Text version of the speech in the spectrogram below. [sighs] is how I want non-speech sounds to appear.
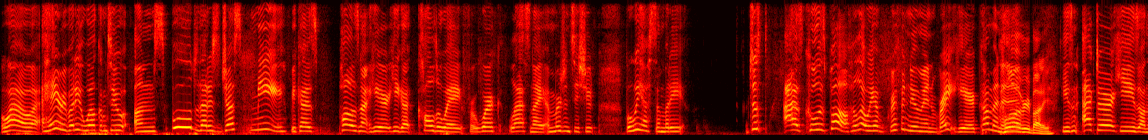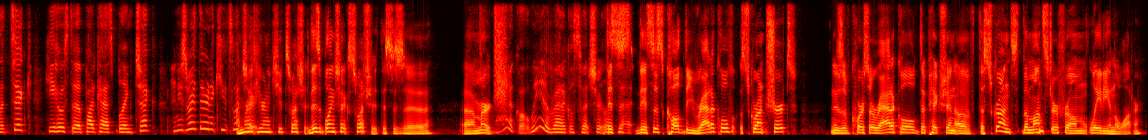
Wow. Hey, everybody. Welcome to Unspooled. That is just me because Paul is not here. He got called away for work last night, emergency shoot. But we have somebody just as cool as Paul. Hello, we have Griffin Newman right here coming in. Hello, everybody. He's an actor. He's on the tick. He hosts a podcast, Blank Check, and he's right there in a cute sweatshirt. I'm right here in a cute sweatshirt. This is a blank check sweatshirt. This is a, a merch. Radical. We need a radical sweatshirt like This is that. this is called the Radical Scrunt shirt. And is of course a radical depiction of the Scrunt, the monster from Lady in the Water.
